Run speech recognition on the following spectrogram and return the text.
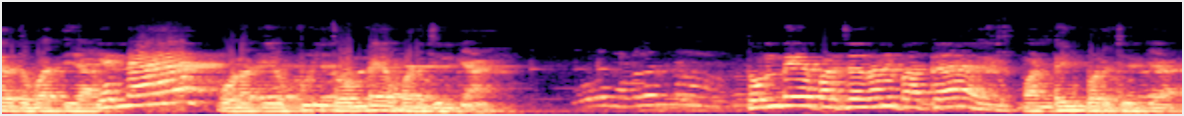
வஞ்சகத்தை பாத்தியா? என்ன? உனக்கு எப்படி தொண்டைய படைச்சிருக்கேன்? தொண்டைய படிச்சதானே பார்த்த? மண்டையும் படைச்சிருக்கேன்.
